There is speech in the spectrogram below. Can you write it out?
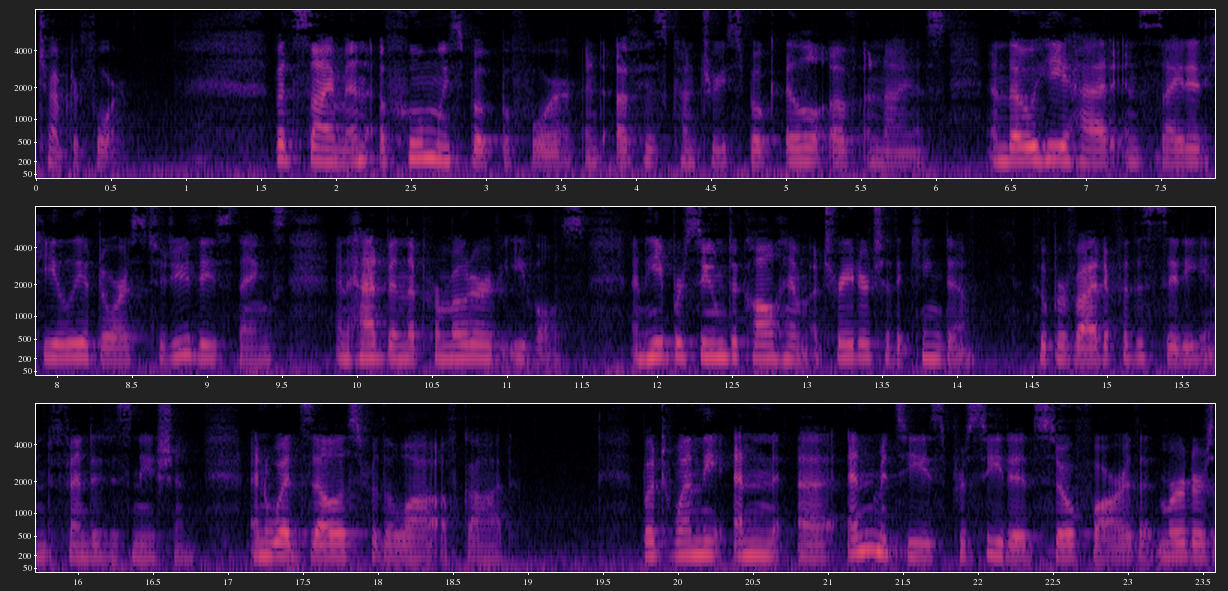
Chapter 4 But Simon, of whom we spoke before, and of his country, spoke ill of Onias. And though he had incited Heliodorus to do these things, and had been the promoter of evils, and he presumed to call him a traitor to the kingdom, who provided for the city and defended his nation, and was zealous for the law of God. But when the en- uh, enmities proceeded so far that murders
